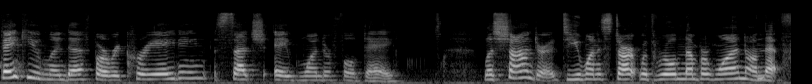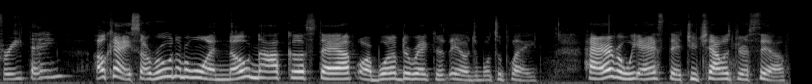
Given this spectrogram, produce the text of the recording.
Thank you, Linda, for recreating such a wonderful day. LaShondra, do you want to start with rule number one on that free thing? Okay, so rule number one: no NAHCA staff or board of directors eligible to play. However, we ask that you challenge yourself.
